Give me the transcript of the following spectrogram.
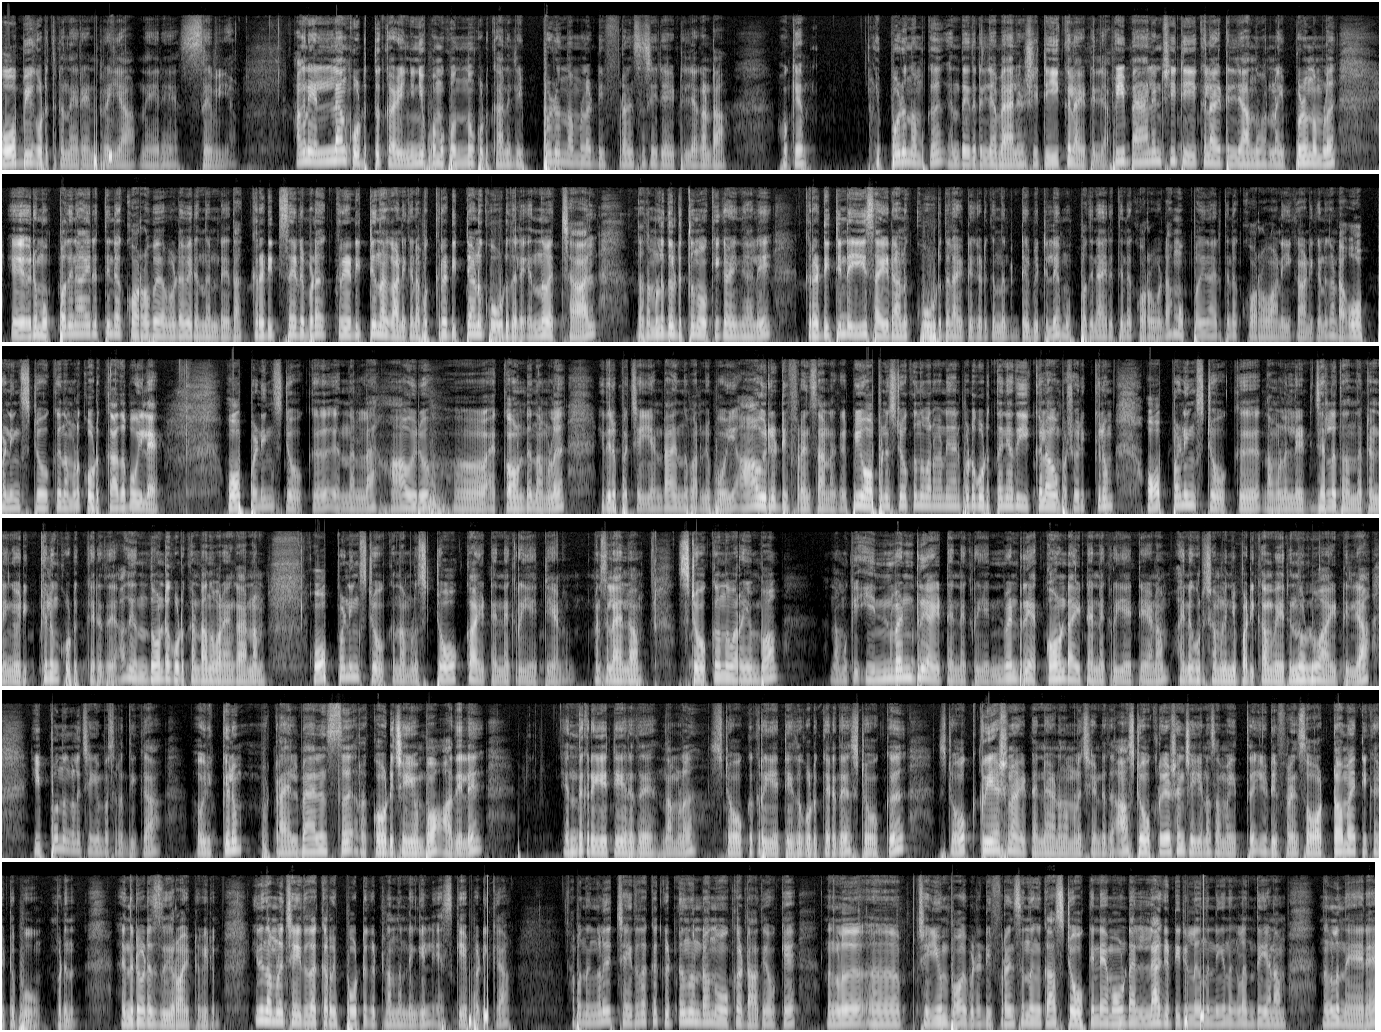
ഒ ബി കൊടുത്തിട്ട് നേരെ എന്റർ ചെയ്യുക. നേരെ സേവ് ചെയ്യുക. അങ്ങനെ എല്ലാം കൊടുത്തു കഴിഞ്ഞ് ഇനിയിപ്പോൾ നമുക്കൊന്നും കൊടുക്കാനില്ല. ഇപ്പോഴും നമ്മളെ ഡിഫറൻസ് ശരിയായിട്ടില്ല കണ്ട? ഓക്കെ ഇപ്പോഴും നമുക്ക് എന്ത് ചെയ്തിട്ടില്ല? ബാലൻസ് ഷീറ്റ് ഈക്വൽ ആയിട്ടില്ല. അപ്പോൾ ഈ ബാലൻസ് ഷീറ്റ് ഈക്വൽ ആയിട്ടില്ല എന്ന് പറഞ്ഞാൽ ഇപ്പോഴും നമ്മൾ ഒരു മുപ്പതിനായിരത്തിന്റെ കുറവ് എവിടെ വരുന്നുണ്ട്? ഇതാ ക്രെഡിറ്റ് സൈഡ് ഇവിടെ ക്രെഡിറ്റ് എന്നാണ് കാണിക്കുന്നത്. അപ്പോൾ ക്രെഡിറ്റാണ് കൂടുതൽ എന്ന് വെച്ചാൽ ഇതാ നമ്മളിത് എടുത്ത് നോക്കിക്കഴിഞ്ഞാൽ ക്രെഡിറ്റിന്റെ ഈ സൈഡാണ് കൂടുതലായിട്ട് കിടക്കുന്നത്. ഡെബിറ്റിൽ മുപ്പതിനായിരത്തിന്റെ കുറവുണ്ട്. മുപ്പതിനായിരത്തിന്റെ കുറവാണ് ഈ കാണിക്കുന്നത്. കണ്ട? ഓപ്പണിംഗ് സ്റ്റോക്ക് നമ്മൾ കൊടുക്കാതെ പോയില്ലേ? ഓപ്പണിംഗ് സ്റ്റോക്ക് എന്നുള്ള ആ ഒരു അക്കൗണ്ട് നമ്മൾ ഇതിലിപ്പോൾ ചെയ്യണ്ട എന്ന് പറഞ്ഞു പോയി. ആ ഒരു ഡിഫറൻസ് ആണ്. ഇപ്പോൾ ഈ ഓപ്പണിംഗ് സ്റ്റോക്ക് എന്ന് പറഞ്ഞുകൊണ്ട് ഞാനിപ്പോൾ കൊടുത്തു കഴിഞ്ഞാൽ അത് ഈക്വൽ ആവും. പക്ഷെ ഒരിക്കലും ഓപ്പണിംഗ് സ്റ്റോക്ക് നമ്മൾ ലെഡ്ജറിൽ തന്നിട്ടുണ്ടെങ്കിൽ ഒരിക്കലും കൊടുക്കരുത്. അത് എന്തുകൊണ്ടാണ് കൊടുക്കേണ്ടതെന്ന് പറയാൻ കാരണം ഓപ്പണിംഗ് സ്റ്റോക്ക് നമ്മൾ സ്റ്റോക്കായിട്ട് തന്നെ ക്രിയേറ്റ് ചെയ്യണം. മനസ്സിലായല്ലോ? സ്റ്റോക്ക് എന്ന് പറയുമ്പോൾ നമുക്ക് ഇൻവെൻട്രി ആയിട്ട് തന്നെ ക്രിയേറ്റ് ഇൻവെൻട്രി അക്കൗണ്ട് ആയിട്ട് തന്നെ ക്രിയേറ്റ് ചെയ്യണം. അതിനെക്കുറിച്ച് നമ്മൾ ഇനി പഠിക്കാൻ വരുന്നുള്ളൂ ആയിട്ടില്ല. ഇപ്പോൾ നിങ്ങൾ ചെയ്യുമ്പോൾ ശ്രദ്ധിക്കുക ഒരിക്കലും ട്രയൽ ബാലൻസ് റെക്കോർഡ് ചെയ്യുമ്പോൾ അതിൽ എന്ത് ക്രിയേറ്റ് ചെയ്യരുത്? നമ്മൾ സ്റ്റോക്ക് ക്രിയേറ്റ് ചെയ്ത് കൊടുക്കരുത്. സ്റ്റോക്ക് സ്റ്റോക്ക് ക്രിയേഷൻ ആയിട്ട് തന്നെയാണ് നമ്മൾ ചെയ്യേണ്ടത്. ആ സ്റ്റോക്ക് ക്രിയേഷൻ ചെയ്യുന്ന സമയത്ത് ഈ ഡിഫറൻസ് ഓട്ടോമാറ്റിക്കായിട്ട് പോവും ഇവിടുന്ന്. എന്നിട്ട് ഇവിടെ സീറോ ആയിട്ട് വരും. ഇനി നമ്മൾ ചെയ്തതൊക്കെ റിപ്പോർട്ട് കിട്ടണമെന്നുണ്ടെങ്കിൽ എസ്കേപ്പ് അടിക്കുക. അപ്പോൾ നിങ്ങൾ ചെയ്തതൊക്കെ കിട്ടുന്നുണ്ടോ നോക്കട്ടെ ആദ്യം ഓക്കെ നിങ്ങൾ ചെയ്യുമ്പോൾ ഇവിടെ ഡിഫറൻസ് നിങ്ങൾക്ക് ആ സ്റ്റോക്കിന്റെ എമൗണ്ട് അല്ല കിട്ടിയിട്ടുള്ളതെന്നുണ്ടെങ്കിൽ നിങ്ങൾ എന്ത് ചെയ്യണം? നിങ്ങൾ നേരെ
